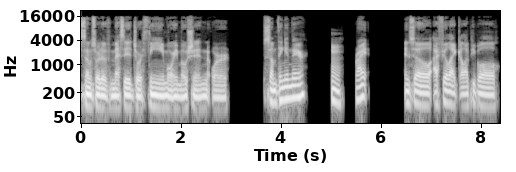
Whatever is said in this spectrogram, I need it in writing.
some sort of message or theme or emotion or something in there, Hmm. right? And so I feel like a lot of people,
